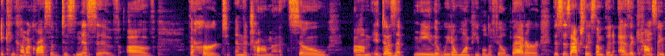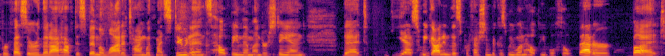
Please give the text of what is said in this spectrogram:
it can come across as dismissive of the hurt and the trauma. So um, it doesn't mean that we don't want people to feel better. This is actually something, as a counseling professor, that I have to spend a lot of time with my students, helping them understand that yes, we got into this profession because we want to help people feel better, but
